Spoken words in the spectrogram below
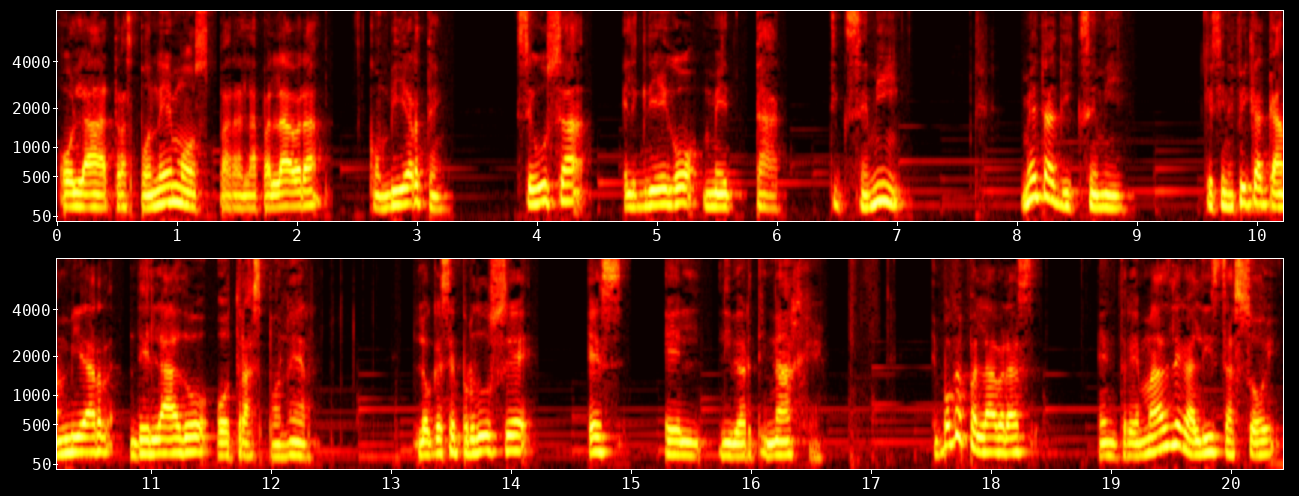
O la transponemos para la palabra convierten se usa el griego metatixemi. Que significa cambiar de lado o trasponer. Lo que se produce es el libertinaje. En pocas palabras, entre más legalista soy,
